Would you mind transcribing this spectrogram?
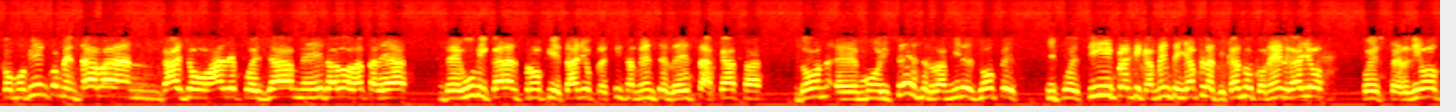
Como bien comentaban Gallo Ale, pues ya me he dado la tarea de ubicar al propietario precisamente de esta casa, don eh, Moisés Ramírez López, y pues sí, prácticamente ya platicando con él, Gallo, pues perdió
